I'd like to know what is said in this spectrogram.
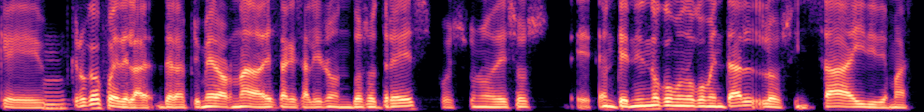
que Mm. creo que fue de la, de la primera jornada de esta que salieron dos o tres, pues uno de esos, eh, entendiendo como documental los Inside y demás,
